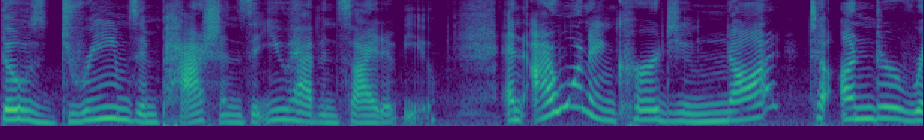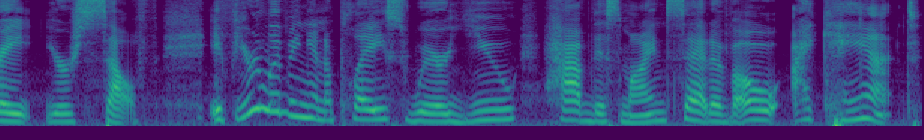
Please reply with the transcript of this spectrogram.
those dreams and passions that you have inside of you. And I want to encourage you not to underrate yourself. If you're living in a place where you have this mindset of, oh, I can't,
